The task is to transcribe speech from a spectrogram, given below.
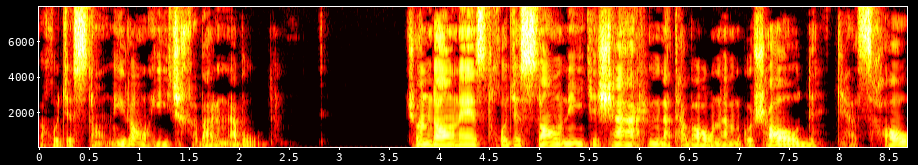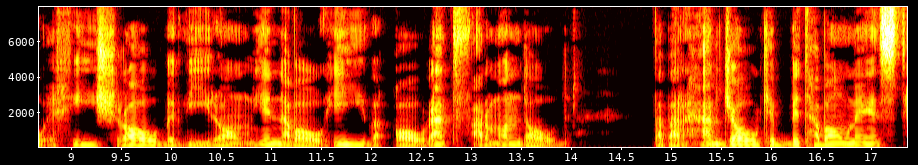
و خجستانی را هیچ خبر نبود. چون دانست خجستانی که شهر نتوانم گشاد کسها خیش را به ویرانی نواحی و قارت فرمان داد و بر هر جا که بتوانست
